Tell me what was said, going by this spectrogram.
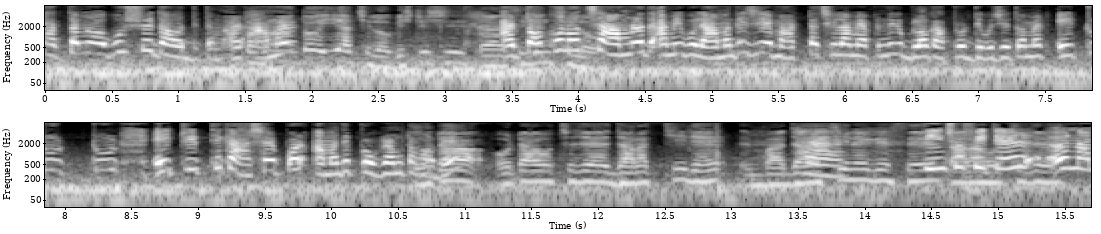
থাকতো আমি অবশ্যই দাওয়াত দিতাম। আর আমার তো ইয়া ছিল আহ, আর তখন হচ্ছে আমরা আমি বলি আমাদের যে মাঠটা ছিল আমি আপনাদেরকে ব্লগ আপলোড দেবো যেহেতু আমার এই ট্যুর এই ট্রিপ থেকে আসার পর আমাদের প্রোগ্রামটা হবে। ওটা হচ্ছে যে যারা চিনে বা যারা হ্যাঁ চিনে গেছে তিনশো তারা ফিটের নাম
